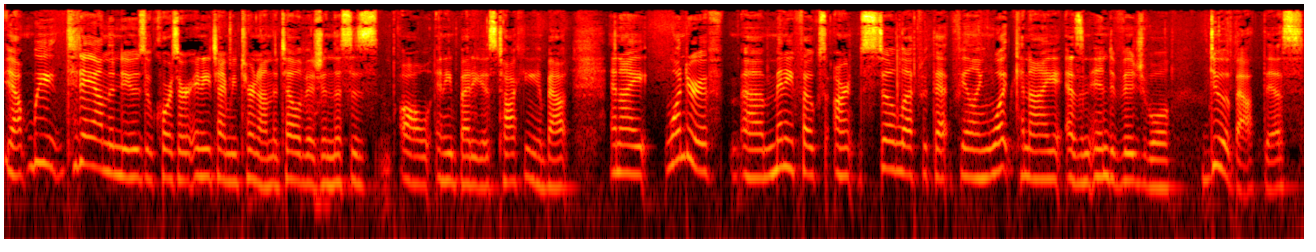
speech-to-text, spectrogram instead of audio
Yeah, we today on the news, of course, or anytime you turn on the television, this is all anybody is talking about. And I wonder if uh, many folks aren't still left with that feeling: what can I, as an individual, do about this.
